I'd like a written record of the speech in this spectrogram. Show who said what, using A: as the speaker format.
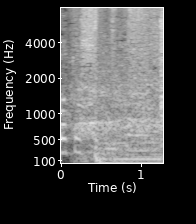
A: motherfucking shit.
